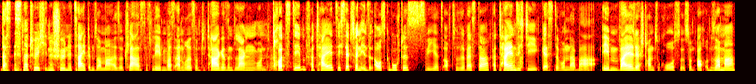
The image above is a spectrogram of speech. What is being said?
Das ist natürlich eine schöne Zeit im Sommer. Also klar ist das Leben was anderes und die Tage sind lang und trotzdem verteilt sich, selbst wenn die Insel ausgebucht ist, wie jetzt auch zu Silvester, verteilen sich die Gäste wunderbar eben weil der Strand so groß ist. Und auch im Sommer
